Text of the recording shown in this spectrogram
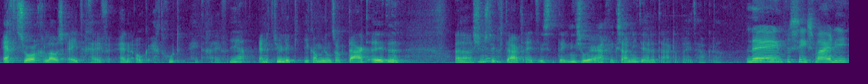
echt zorgeloos eten geven en ook echt goed eten geven. Ja, En natuurlijk, je kan bij ons ook taart eten. Eh, als je een Ja. stukje taart eet, is het denk ik niet zo erg. Ik zou niet de hele taart opeten elke dag. Nee, precies. Maar die,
